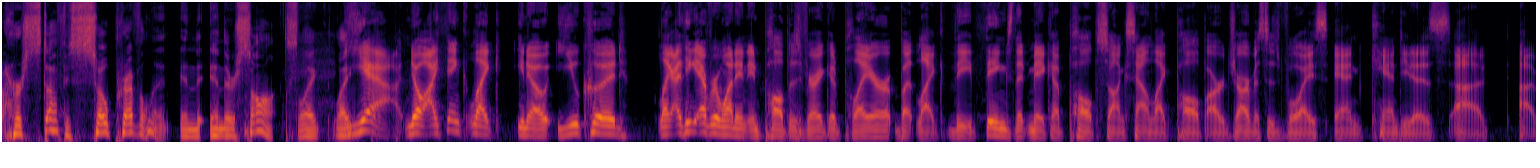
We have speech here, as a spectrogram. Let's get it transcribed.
her stuff is so prevalent in the, in their songs like like Yeah. No, I think like, you know, you could like I think everyone in, in Pulp is a very good player, but like the things that make a Pulp song sound like Pulp are Jarvis's voice and Candida's uh, uh,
